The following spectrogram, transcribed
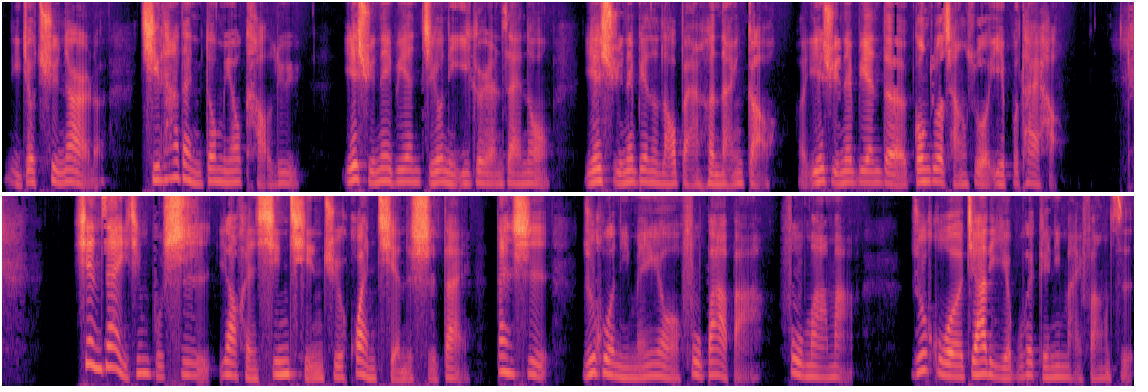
你就去那儿了，其他的你都没有考虑。也许那边只有你一个人在弄，也许那边的老板很难搞，也许那边的工作场所也不太好。现在已经不是要很辛勤去换钱的时代，但是。如果你没有富爸爸、富妈妈，如果家里也不会给你买房子，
